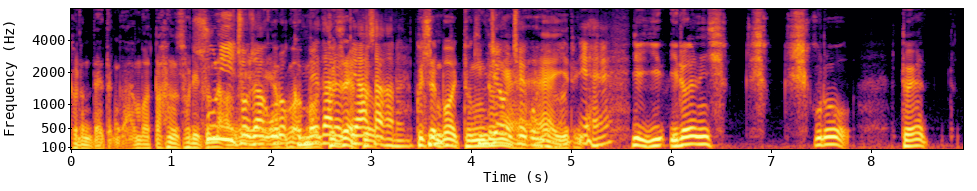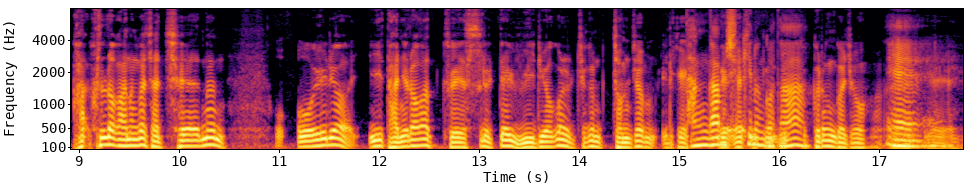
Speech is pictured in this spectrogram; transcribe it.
그런다든가 뭐 또 한 소리도 순위 조작으로 뭐, 금메달을 글쎄, 그- 빼앗아가는 글쎄 김- 뭐 등등의. 예, 이런, 예. 이, 이, 런 식, 식, 식으로 돼 가- 흘러가는 것 자체는 오- 오히려 이 단일화가 됐을 때 위력을 지금 점점 이렇게 반감시키는 예, 예, 거다. 그런 거죠. 예.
